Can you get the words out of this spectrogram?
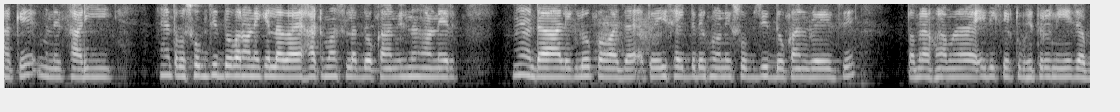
থাকে মানে শাড়ি হ্যাঁ তারপর সবজির দোকান অনেকে লাগায়, হাট মশলার দোকান, বিভিন্ন ধরনের হ্যাঁ ডাল এগুলোও পাওয়া যায়। তো এই সাইডটা দেখুন অনেক সবজির দোকান রয়েছে, তো আমরা এখন আপনারা এদিকে একটু ভেতরে নিয়ে যাব।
